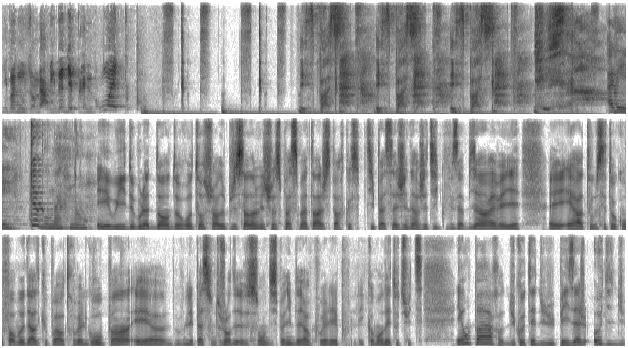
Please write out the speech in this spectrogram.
Il va nous en arriver des pleines brouettes. Espace, espace, espace. Allez, debout maintenant. Et oui, debout là-dedans, de retour sur de plus tard dans les choses pas ce matin. J'espère que ce petit passage énergétique vous a bien réveillé. Et Eratum, c'est au confort moderne que vous pouvez retrouver le groupe. Hein, et euh, les places sont toujours sont disponibles d'ailleurs, vous pouvez aller les commander tout de suite. Et on part du côté du paysage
